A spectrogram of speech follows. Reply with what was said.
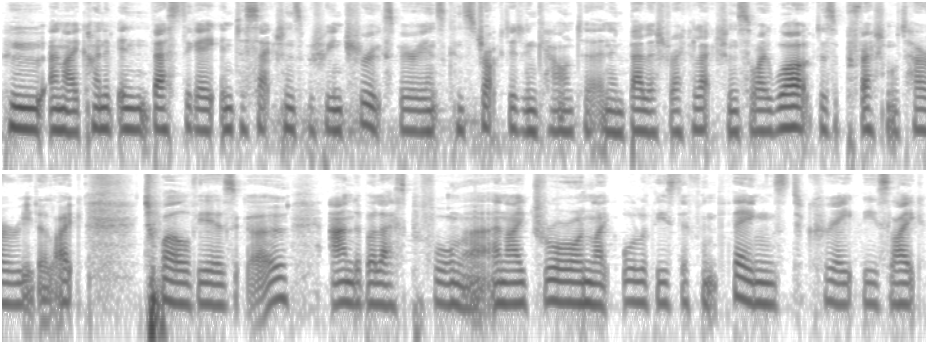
who, and I kind of investigate intersections between true experience, constructed encounter, and embellished recollection. So I worked as a professional tarot reader like 12 years ago and a burlesque performer. And I draw on like all of these different things to create these like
